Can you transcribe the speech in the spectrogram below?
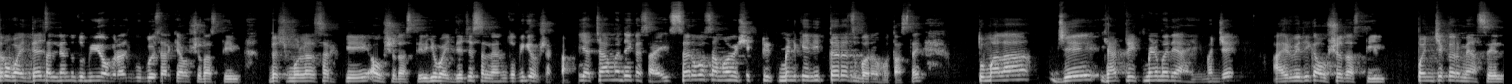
तर वैद्य सल्ल्यानं तुम्ही योगराज गुगुळ सारखे औषध असतील दशमोलर सारखे औषध असतील हे वैद्याच्या सल्ल्यानं तुम्ही घेऊ शकता. याच्यामध्ये कसं आहे सर्वसमावेशक ट्रीटमेंट केली तरच बरं होत असतंय. तुम्हाला जे ह्या ट्रीटमेंटमध्ये आहे म्हणजे आयुर्वेदिक औषध असतील पंचकर्मे असेल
